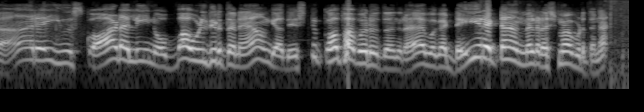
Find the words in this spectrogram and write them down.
ಅರೆ ಇವ್ ಸ್ಕ್ವಾಡ್ ಅಲ್ಲಿ ಇನ್ನೊಬ್ಬ ಉಳ್ದಿರ್ತಾನೆ, ಅವ್ನಿಗೆ ಅದೆಷ್ಟು ಕೋಪ ಬರುತ್ತಂದ್ರೆ, ಇವಾಗ ಡೈರೆಕ್ಟ್ ನನ್ನ ಮೇಲೆ ರಶ್ ಮಾಡ್ಬಿಡ್ತಾನೆ.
